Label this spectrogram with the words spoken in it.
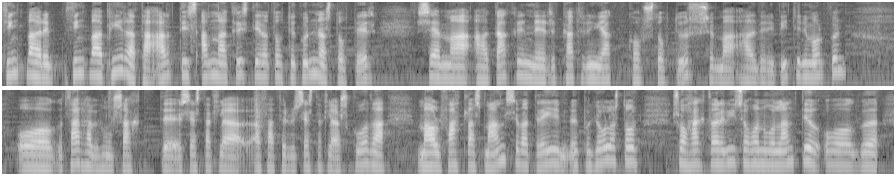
þingmaður, pírata Ardís Anna Kristína dóttir Gunnarsdóttir sem að, gaggrinir Katrínu Jakobsdóttur sem að hafi verið í bítinu í morgun og þar hafi hún sagt eh, sérstaklega að það þurfi sérstaklega að skoða mál fatlas mann sem var dregin upp á hjólastól svo hægt var að vísa honum á landi og eh,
